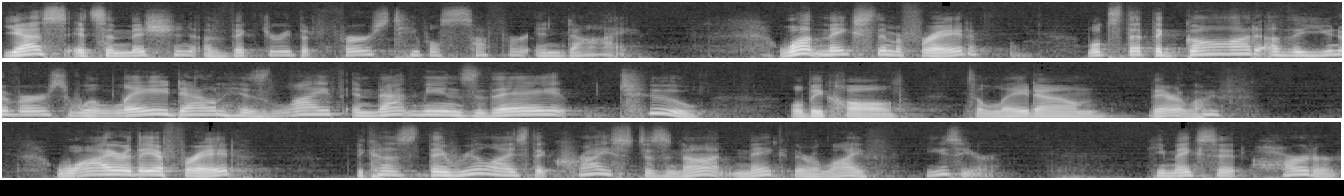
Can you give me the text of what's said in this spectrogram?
Yes, it's a mission of victory, but first he will suffer and die. What makes them afraid? Well, it's that the God of the universe will lay down his life, and that means they too will be called to lay down their life. Why are they afraid? Because they realize that Christ does not make their life easier, he makes it harder.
